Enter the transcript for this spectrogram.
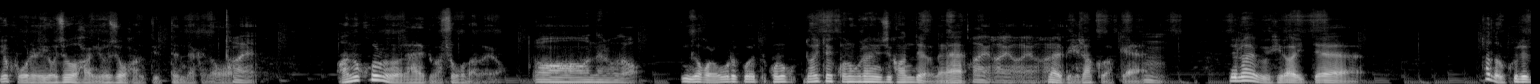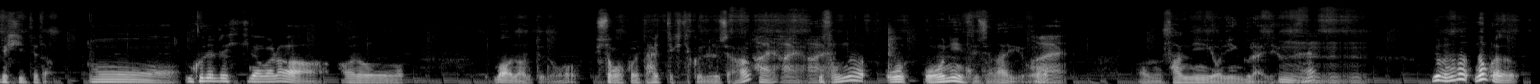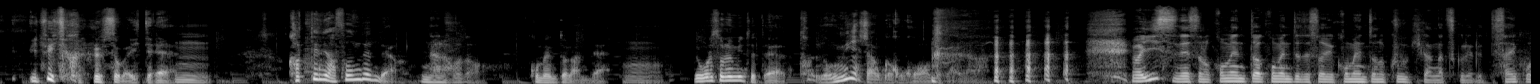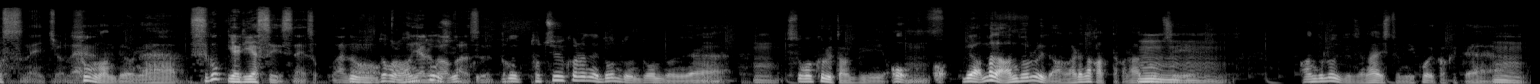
よく俺4畳半4畳半って言ってんだけど、はい。あの頃のライブがそうなのよ。ああ、なるほど。だから俺こうやってこの、大体このぐらいの時間だよね。はいはいはいはい。ライブ開くわけ。うん。で、ライブ開いて、ただウクレレ弾いてた。おー。ウクレレ弾きながら、あの、まあなんていうの？人がこうやって入ってきてくれるじゃん、はいはいはでそんな大大人数じゃないよ。い。はい。あの、3人4人ぐらいだよね。うんうんでもな、なんか、いついてくれる人がいて、うん。うん。勝手に遊んでんだよ。なるほど。コメント欄で。うん。で、俺それ見てて、た飲み屋じゃんか、ここ、みたいな。まあいいっすね。そのコメントはコメントでそういうコメントの空気感が作れるって最高っすね、一応ね。そうなんだよね。すごくやりやすいですね。そあうの、ん、だからあやる側の当時？からすると。で、途中からね、どんどんどんどんね、うん。人が来るたんびに、お、うんお、で、まだアンドロイド上がれなかったから、うん。当時、うん。アンドロイドじゃない人に声かけて、うん。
